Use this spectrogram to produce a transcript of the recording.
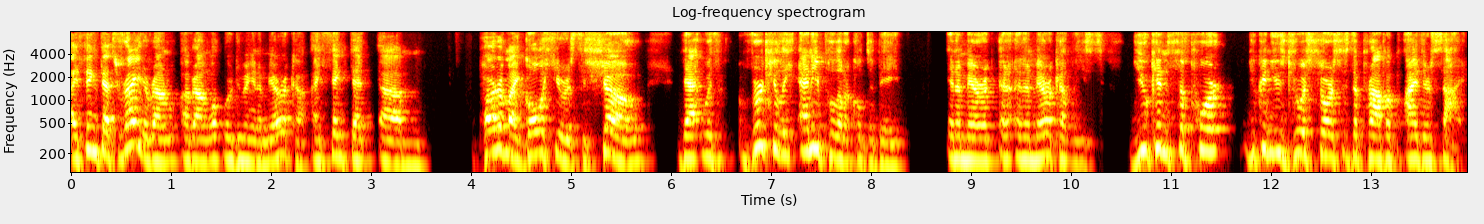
I think that's right around around what we're doing in America. I think that um, part of my goal here is to show that with virtually any political debate in America, in America at least, you can support, you can use Jewish sources to prop up either side.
